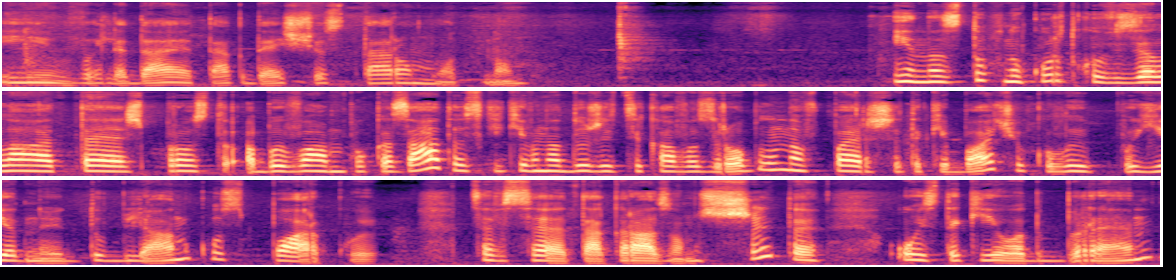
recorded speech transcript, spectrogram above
і виглядає так дещо старомодно. І наступну куртку взяла теж просто, аби вам показати, оскільки вона дуже цікаво зроблена. Вперше таки бачу, коли поєднують дублянку з паркою. Це все так разом зшите. Ось такий от бренд.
